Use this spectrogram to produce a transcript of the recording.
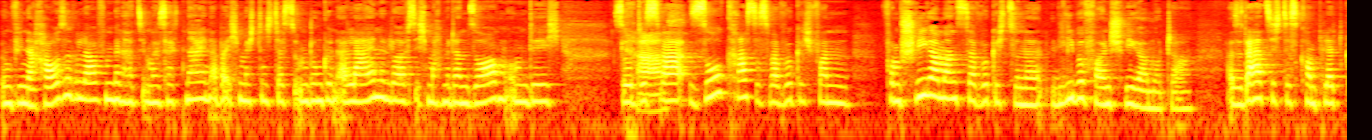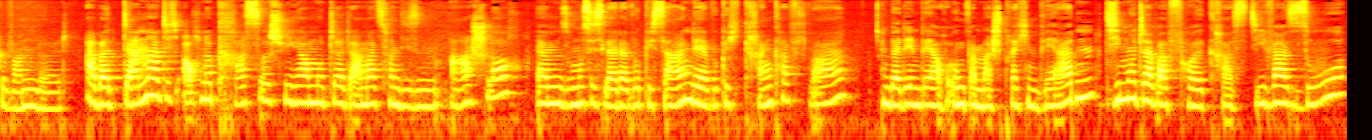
irgendwie nach Hause gelaufen bin, hat sie immer gesagt, nein, aber ich möchte nicht, dass du im Dunkeln alleine läufst. Ich mache mir dann Sorgen um dich. So, krass. das war so krass. Das war wirklich von, vom Schwiegermonster wirklich zu einer liebevollen Schwiegermutter. Also da hat sich das komplett gewandelt. Aber dann hatte ich auch eine krasse Schwiegermutter damals von diesem Arschloch. Ähm, so muss ich es leider wirklich sagen, der ja wirklich krankhaft war, über den wir auch irgendwann mal sprechen werden. Die Mutter war voll krass. Die war so,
